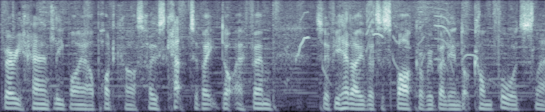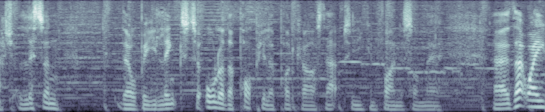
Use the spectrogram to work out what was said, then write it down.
very handily by our podcast host, Captivate.fm. So if you head over to sparkofrebellion.com forward slash listen, there'll be links to all of the popular podcast apps, and you can find us on there. Uh, that way,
